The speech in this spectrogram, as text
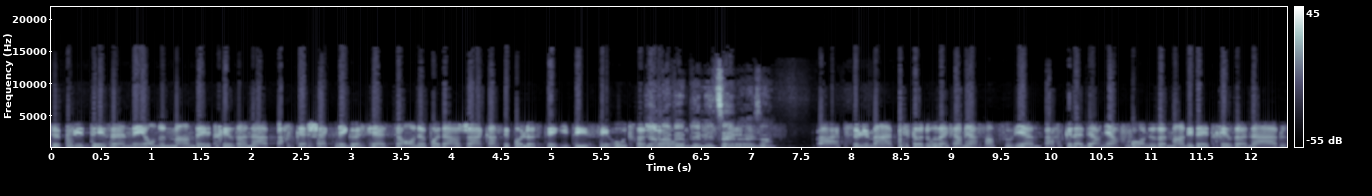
Depuis des années, on nous demande d'être raisonnable parce qu'à chaque négociation, on n'a pas d'argent. Quand c'est pas l'austérité, c'est autre chose. Il y en avait pour les médecins, par exemple. Ah, absolument. Puis ça, nos infirmières s'en souviennent parce que la dernière fois, on nous a demandé d'être raisonnable.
